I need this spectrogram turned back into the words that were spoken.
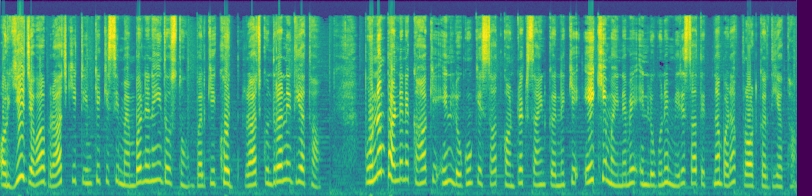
और ये जवाब राज की टीम के किसी मेंबर ने नहीं दोस्तों, बल्कि खुद राज कुंद्रा ने दिया था। पूनम पांडे ने कहा कि इन लोगों के साथ कॉन्ट्रैक्ट साइन करने के एक ही महीने में इन लोगों ने मेरे साथ इतना बड़ा फ्रॉड कर दिया था।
